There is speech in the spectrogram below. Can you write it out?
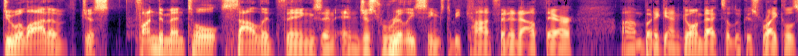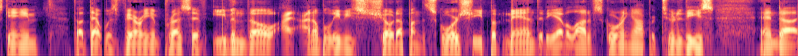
do a lot of just fundamental, solid things and, and just really seems to be confident out there. Um, but again, going back to Lucas Reichel's game, thought that was very impressive. Even though I, I, don't believe he showed up on the score sheet, but man, did he have a lot of scoring opportunities. And uh,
